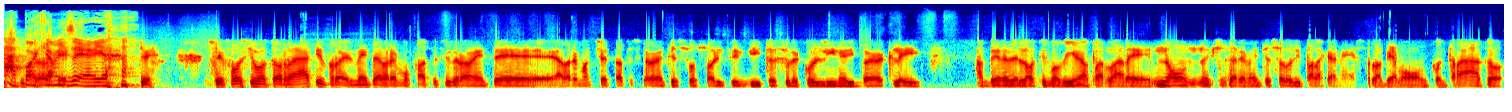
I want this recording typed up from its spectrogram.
Ah, porca miseria. Se, se, fossimo tornati probabilmente avremmo fatto sicuramente, avremmo accettato sicuramente il suo solito invito sulle colline di Berkeley a bere dell'ottimo vino, a parlare non necessariamente solo di pallacanestro, l'abbiamo incontrato,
